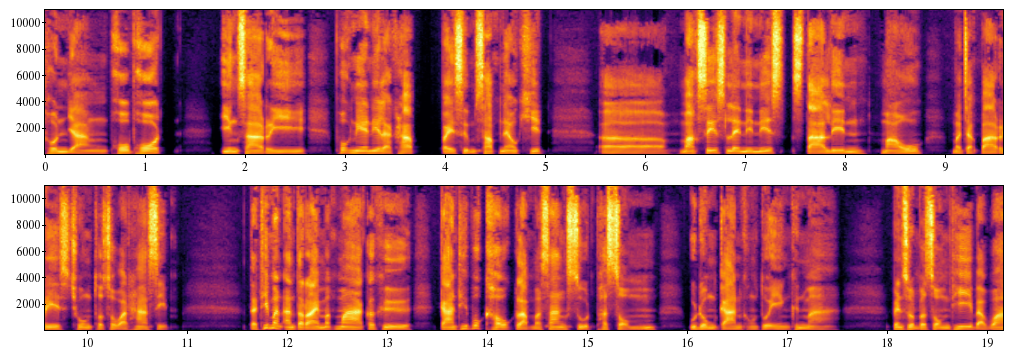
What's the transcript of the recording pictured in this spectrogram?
ชนอย่างโพโพสอียงซารี พวกเนี้ยนี่แหละครับ ไปซึมซับแนวคิดมาร์กซิสเลนินิสสตาลิน เหมามาจากปารีสช่วงทศวรรษ 50 แต่ที่มันอันตรายมาก ๆ ก็คือ การที่พวกเขากลับมาสร้างสูตรผสม อุดมการณ์ของตัวเองขึ้นมา เป็นส่วนผสมที่แบบว่า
